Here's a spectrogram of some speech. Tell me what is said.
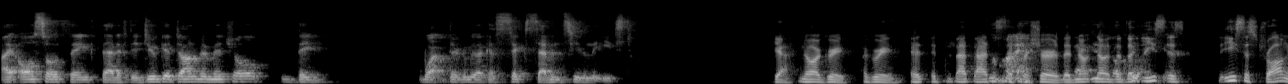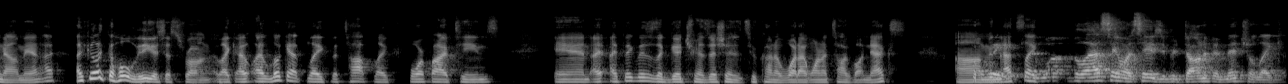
I also think that if they do get Donovan Mitchell, they what they're gonna be like a six, seven seed in the East. Yeah, no, I agree, agree. It, it, that that's for sure. The, no, no, the, the East is the East is strong now, man. I, I feel like the whole league is just strong. Like I, I look at like the top like four or five teams, and I, I think this is a good transition to kind of what I want to talk about next. Um, wait, and that's like the last thing I want to say is if you're Donovan Mitchell, like,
